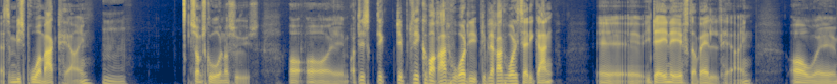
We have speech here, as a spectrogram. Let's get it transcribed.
altså misbrug af magt her, ikke? Mm. Som skulle undersøges. Og, og, øh, og det, det, det, det kommer ret hurtigt, det bliver ret hurtigt sat i gang øh, øh, i dagene efter valget her. Ikke? Og øh,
